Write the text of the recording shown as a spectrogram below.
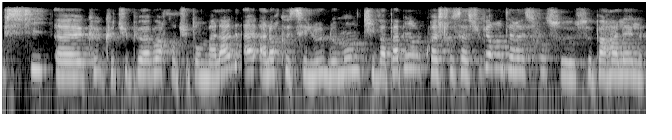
psy euh, que, que, tu peux avoir quand tu tombes malade, alors que c'est le, le, monde qui va pas bien. Quoi. Je trouve ça super intéressant ce, ce parallèle.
